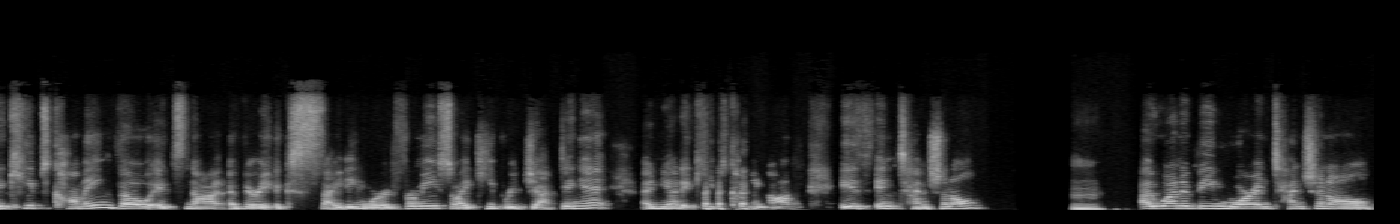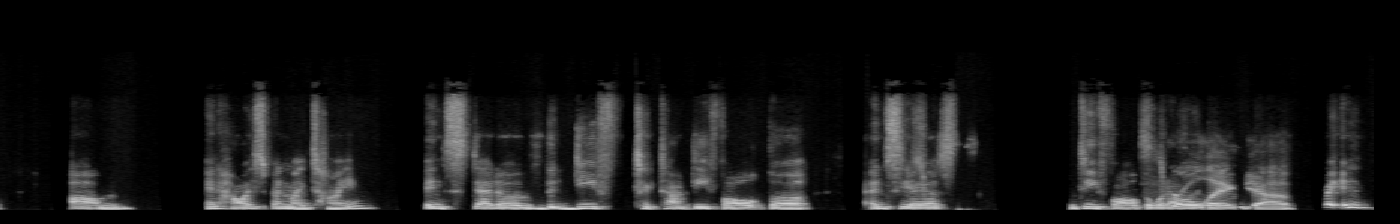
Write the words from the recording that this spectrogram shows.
it keeps coming though it's not a very exciting word for me so i keep rejecting it and yet it keeps coming up is intentional. Mm. i want to be more intentional um in how i spend my time instead of the def- tiktok default the ncis default the whatever. scrolling yeah Right. And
